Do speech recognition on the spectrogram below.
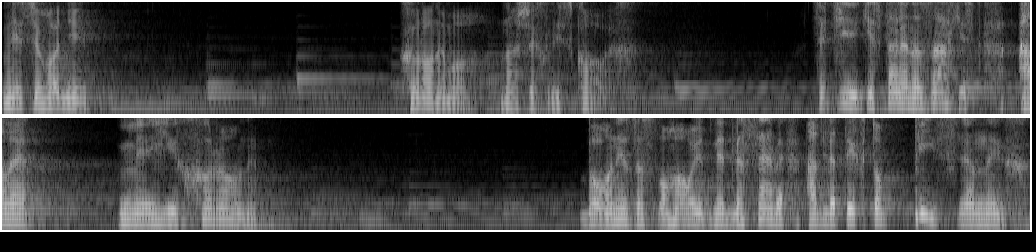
Ми сьогодні хоронимо наших військових. Це ті, які стали на захист, але ми їх хоронимо. Бо вони заслуговують не для себе, а для тих, хто після них.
